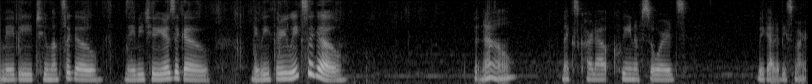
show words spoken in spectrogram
maybe two months ago, maybe two years ago, maybe three weeks ago. But now, next card out, Queen of Swords. We gotta be smart.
